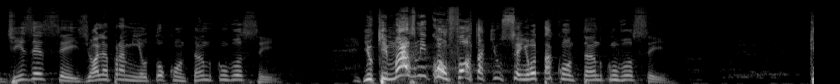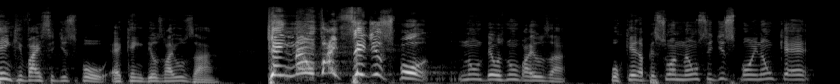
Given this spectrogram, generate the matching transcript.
16. E olha para mim, eu estou contando com você. E o que mais me conforta é que o Senhor está contando com você. Quem que vai se dispor? É quem Deus vai usar. Quem não vai se dispor, não, Deus não vai usar. Porque a pessoa não se dispõe, não quer.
